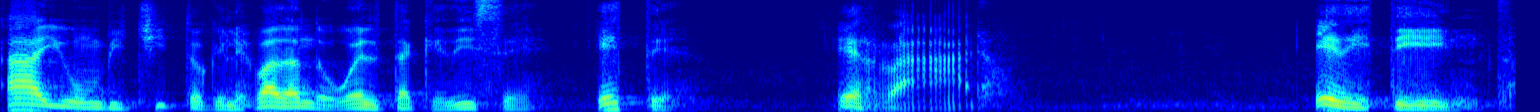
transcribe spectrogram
hay un bichito que les va dando vuelta que dice, este es raro, es distinto,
